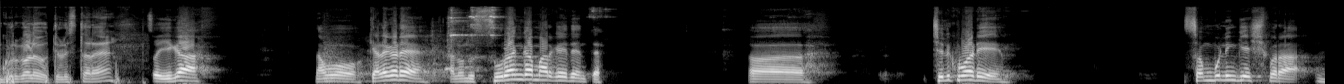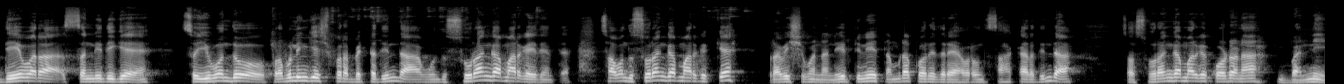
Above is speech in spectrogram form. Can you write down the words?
ಗುರುಗಳು ತಿಳಿಸ್ತಾರೆ. ಸೊ ಈಗ ನಾವು ಕೆಳಗಡೆ ಅಲ್ಲೊಂದು ಸುರಂಗ ಮಾರ್ಗ ಇದೆ ಅಂತೆ. ಚಿಲುಕವಾಡಿ ಸಂಬುಲಿಂಗೇಶ್ವರ ದೇವರ ಸನ್ನಿಧಿಗೆ ಸೊ ಈ ಒಂದು ಪ್ರಭುಲಿಂಗೇಶ್ವರ ಬೆಟ್ಟದಿಂದ ಒಂದು ಸುರಂಗ ಮಾರ್ಗ ಇದೆ ಅಂತೆ. ಸೊ ಆ ಒಂದು ಸುರಂಗ ಮಾರ್ಗಕ್ಕೆ ಪ್ರವೇಶವನ್ನ ನೀಡ್ತೀನಿ. ತಮ್ಮಡಪ್ಪವರಿದ್ದಾರೆ ಅವರ ಒಂದು ಸಹಕಾರದಿಂದ. ಸೊ ಸುರಂಗ ಮಾರ್ಗ ಕೊಡೋಣ ಬನ್ನಿ.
